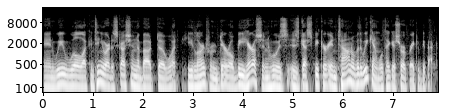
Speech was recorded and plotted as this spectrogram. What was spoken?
and we will uh, continue our discussion about uh, what he learned from Darrell B. Harrison, who is his guest speaker in town over the weekend. We'll take a short break and be back.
